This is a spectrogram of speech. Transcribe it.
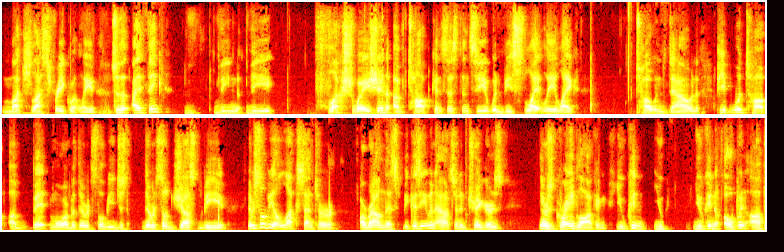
much less frequently. So that I think the the fluctuation of top consistency would be slightly like toned down. People would top a bit more, but there would still be just there would still just be there would still be a luck center around this because even outside of triggers, there's grade locking. You can you you can open up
